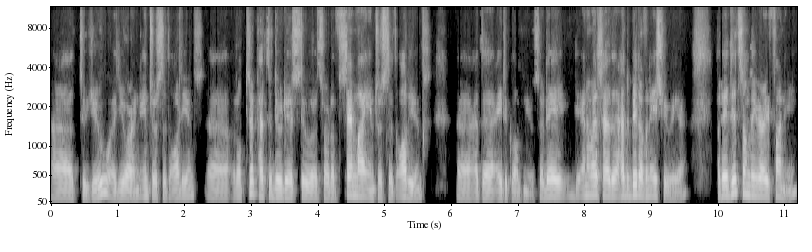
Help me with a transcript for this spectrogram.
uh, to you. Uh, you are an interested audience. Rob Trip had to do this to a sort of semi-interested audience uh, at the eight o'clock news. So they, the NOS had a, had a bit of an issue here, but they did something very funny.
